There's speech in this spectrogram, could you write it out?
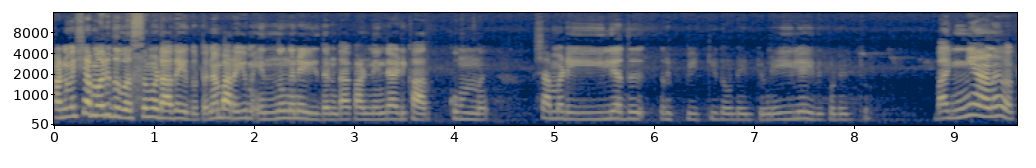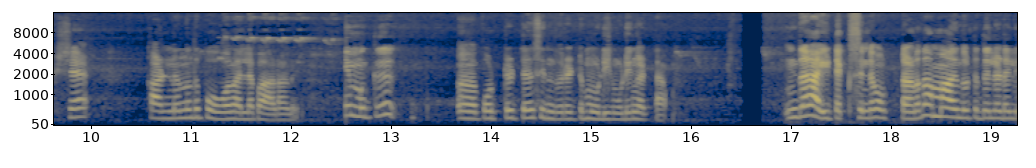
കൺമിഷി അമ്മ ഒരു ദിവസം ഇടാതെ എഴുതുട്ടോ ഞാൻ പറയും എന്നും ഇങ്ങനെ എഴുതണ്ട. കണ്ണിന്റെ അടി കറക്കുംന്ന്. പക്ഷെ അമ്മ ഡെയിലി അത് റിപ്പീറ്റ് ചെയ്തുകൊണ്ടിരിക്കും ഡെയിലി എഴുതിക്കൊണ്ടിരിക്കും ഭംഗിയാണ് പക്ഷെ കണ്ണുന്നത് പോകാൻ നല്ല പാടാണ്. നമുക്ക് പൊട്ടിട്ട് സിന്ദൂരിട്ട് മുടിയും കൂടിയും കെട്ടാം. ഇത് ഐടെക്സിന്റെ പൊട്ടാണ്. അത് അമ്മ ആദ്യം തൊട്ട് ഇതിലിടൽ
